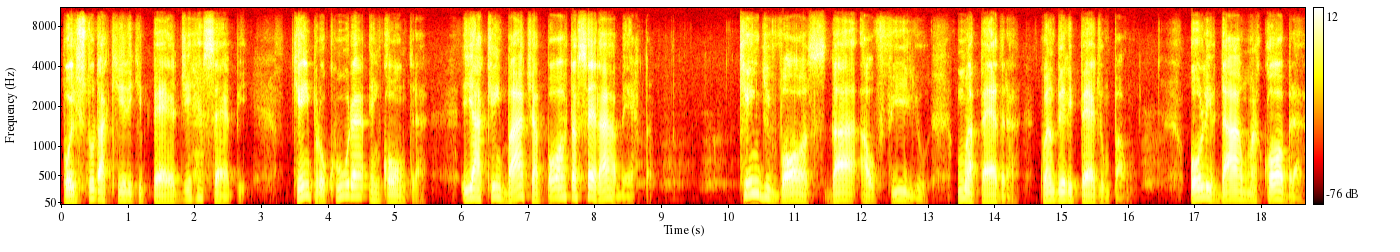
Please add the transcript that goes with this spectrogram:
Pois todo aquele que pede, recebe. Quem procura, encontra. E a quem bate a porta será aberta. Quem de vós dá ao filho uma pedra quando ele pede um pão? Ou lhe dá uma cobra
